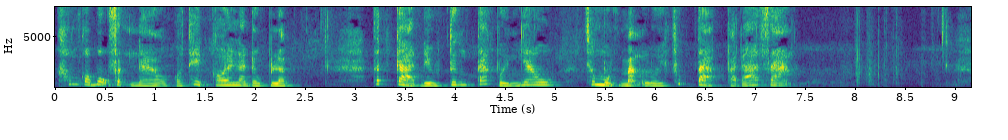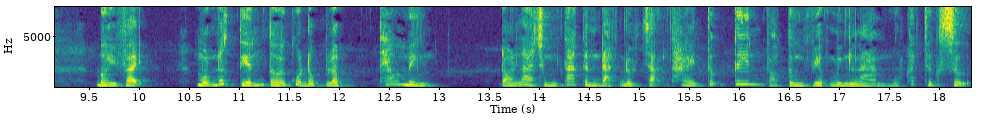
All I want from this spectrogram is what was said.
không có bộ phận nào có thể coi là độc lập. Tất cả đều tương tác với nhau trong một mạng lưới phức tạp và đa dạng. Bởi vậy một nước tiến tới của độc lập theo mình. Đó là chúng ta cần đạt được trạng thái tự tin vào từng việc mình làm một cách thực sự.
